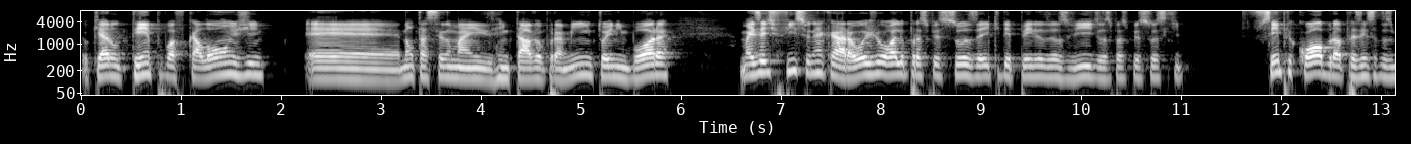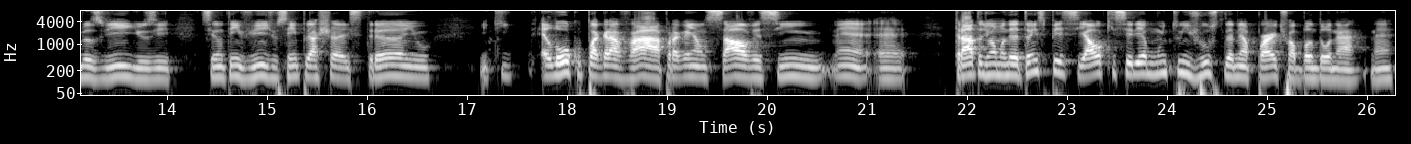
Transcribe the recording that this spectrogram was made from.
eu quero um tempo para ficar longe, é... não tá sendo mais rentável para mim, tô indo embora. Mas é difícil, né, cara? Hoje eu olho para as pessoas aí que dependem dos meus vídeos, para as pessoas que sempre cobro a presença dos meus vídeos e se não tem vídeo sempre acha estranho e que é louco para gravar, para ganhar um salve assim, né? É, trata de uma maneira tão especial que seria muito injusto da minha parte o abandonar, né?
